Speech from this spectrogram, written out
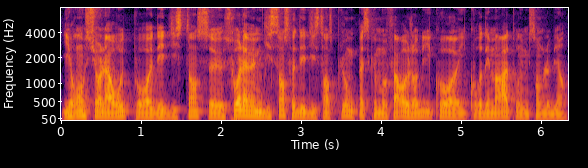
iront sur la route pour euh, des distances, euh, soit la même distance, soit des distances plus longues. Parce que Mofara, aujourd'hui, il court, euh, il court des marathons, il me semble bien.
